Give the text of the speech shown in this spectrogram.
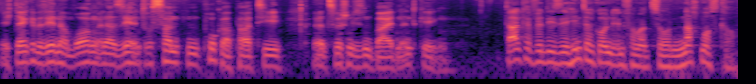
ich denke, wir sehen da morgen einer sehr interessanten Pokerpartie äh, zwischen diesen beiden entgegen. Danke für diese Hintergrundinformationen nach Moskau.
